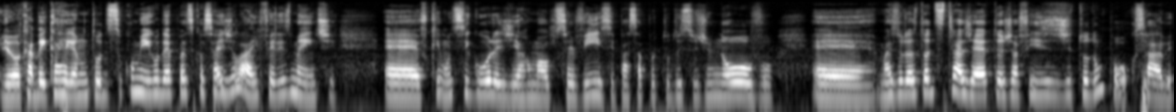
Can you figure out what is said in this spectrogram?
Eu acabei carregando tudo isso comigo depois que eu saí de lá, infelizmente. É, fiquei muito segura de arrumar outro serviço e passar por tudo isso de novo. É, mas durante todo esse trajeto eu já fiz de tudo um pouco, sabe?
